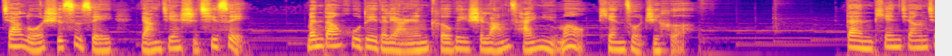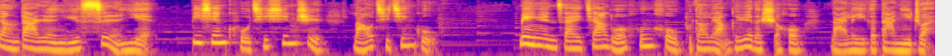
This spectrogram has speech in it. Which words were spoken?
伽罗十四岁，杨坚十七岁，门当户对的两人可谓是郎才女貌，天作之合。但天将降大任于斯人也，必先苦其心志，劳其筋骨。命运在伽罗婚后不到两个月的时候来了一个大逆转。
